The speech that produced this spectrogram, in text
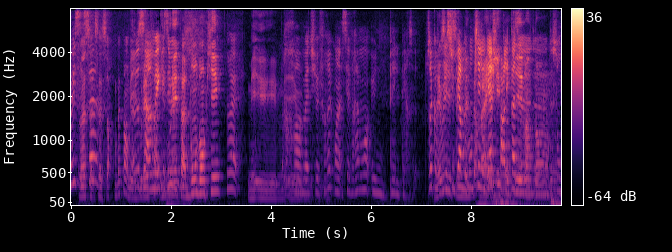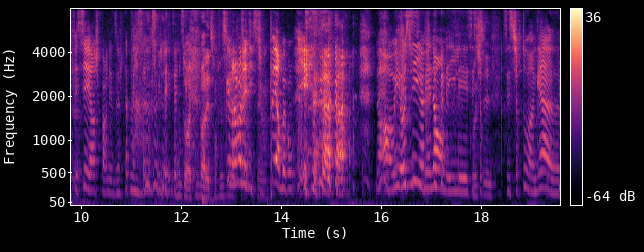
oui, c'est ça. ça, ça sort complètement, mais Euh, il c'est voulait, un être, mec- il voulait être un bon banquier, Ouais. mais. mais, Oh, euh, Mathieu, il faudrait qu'on. C'est vraiment une belle personne. C'est pour ça, comme Mais tu oui, super de pompier, les bah, gars, je parlais pas de, de- maintenant, de son euh. fessier, hein, je parlais de la personne qui l'était. On t'aurait pu parler de son Parce fessier. que vraiment, j'ai dit bon. superbe pompier. non, ah oui, aussi, mais non, mais il est. C'est sur- surtout un gars. euh,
